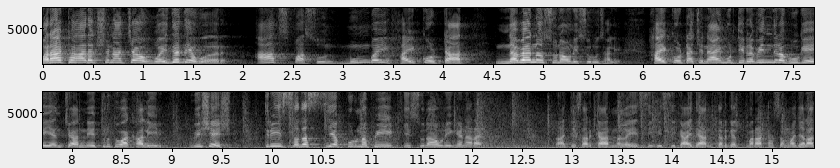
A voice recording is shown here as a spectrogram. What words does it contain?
मराठा आरक्षणाच्या वैधतेवर आजपासून मुंबई हायकोर्टात नव्यानं सुनावणी सुरू झाली. हायकोर्टाचे न्यायमूर्ती रवींद्र घुगे यांच्या नेतृत्वाखालील विशेष त्रिसदस्यीय पूर्णपीठ ही सुनावणी घेणार आहे. राज्य सरकारनं ए सी बी सी कायद्याअंतर्गत मराठा समाजाला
